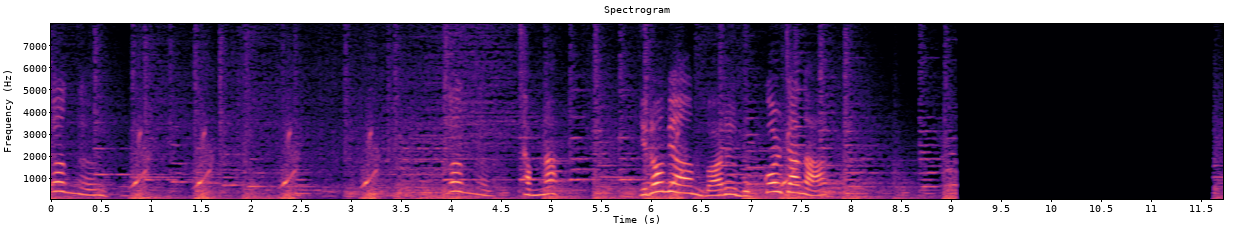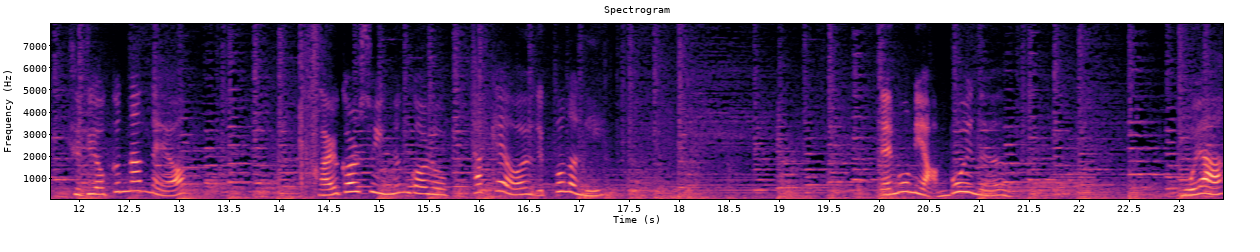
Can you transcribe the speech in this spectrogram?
저는 저는 참나 이러면 말을 못 걸잖아. 드디어 끝났네요. 말 걸 수 있는 걸로 부탁해요, 예쁜 언니. 내 몸이 안 보이는. 뭐야?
